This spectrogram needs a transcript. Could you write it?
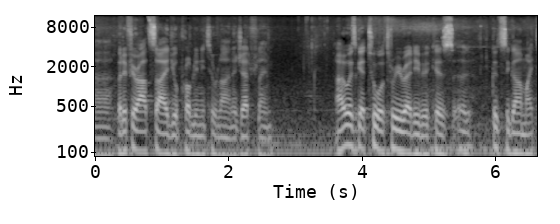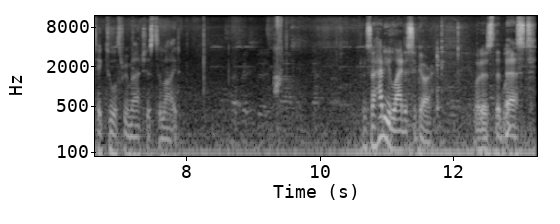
Uh, but if you're outside, you'll probably need to rely on a jet flame. I always get two or three ready because a good cigar might take two or three matches to light. And so, how do you light a cigar? What is the best?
